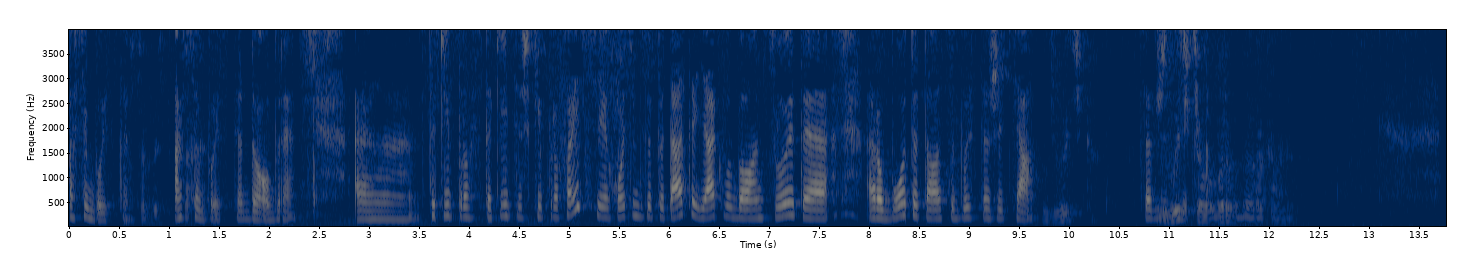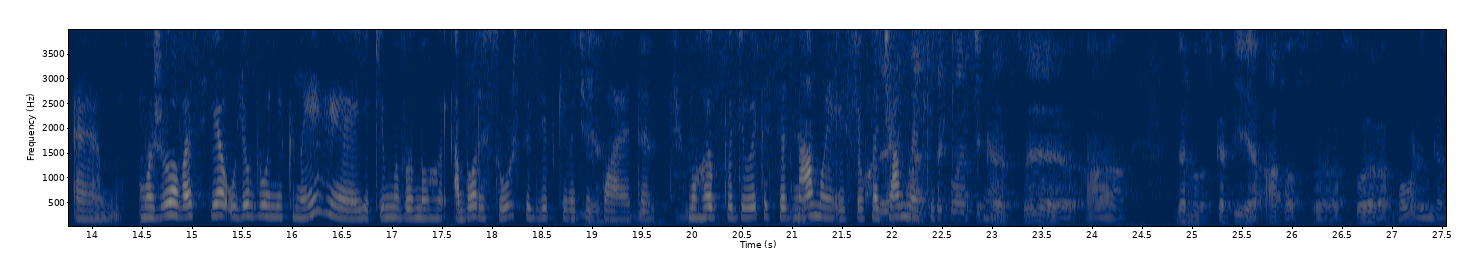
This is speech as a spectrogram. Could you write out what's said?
Особисте. особисті. так. Особисте, добре. Е, в, такій, проф- в такій тяжкій професії хочемо запитати, як ви балансуєте роботу та особисте життя? Звичка. Це вже Звичка звичка. виробна раковина. Е, можливо, у вас є улюблені книги, якими ви могли, або ресурси, звідки ви черпаєте? є, є. Могли б поділитися з Є. нами і слухачами, це, які це класика, це а, дерматоскопія, атлас а, Сойера, Боулінга,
